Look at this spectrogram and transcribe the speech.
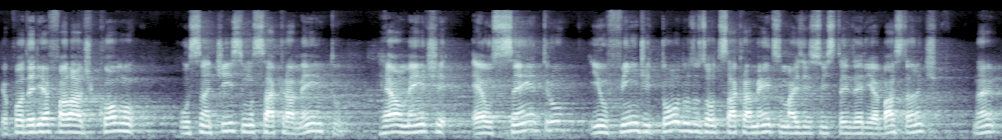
Eu poderia falar de como o Santíssimo Sacramento realmente é o centro e o fim de todos os outros sacramentos, mas isso estenderia bastante, né?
